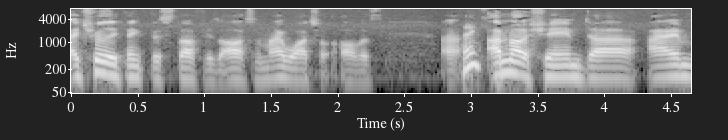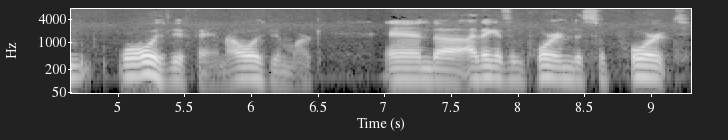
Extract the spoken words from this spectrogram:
I truly think this stuff is awesome. I watch all this. Uh, Thank you. I'm not ashamed. Uh, I'm will always be a fan. I'll always be a mark, and uh, I think it's important to support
